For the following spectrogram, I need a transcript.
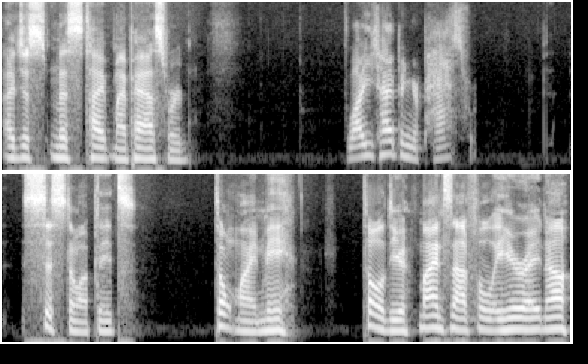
I just mistyped my password. Why are you typing your password? System updates. Don't mind me. Told you, mine's not fully here right now.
